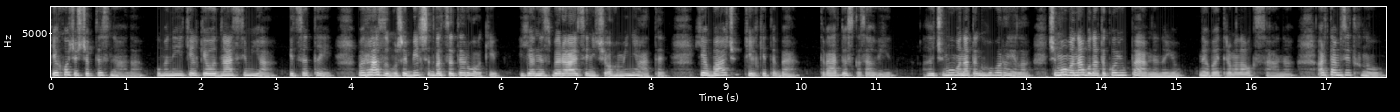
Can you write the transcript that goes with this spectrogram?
я хочу, щоб ти знала, у мене є тільки одна сім'я, і це ти. Ми разом уже більше 20 років, і я не збираюся нічого міняти. Я бачу тільки тебе, твердо сказав він. Але чому вона так говорила? Чому вона була такою впевненою? не витримала Оксана. Артем зітхнув.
